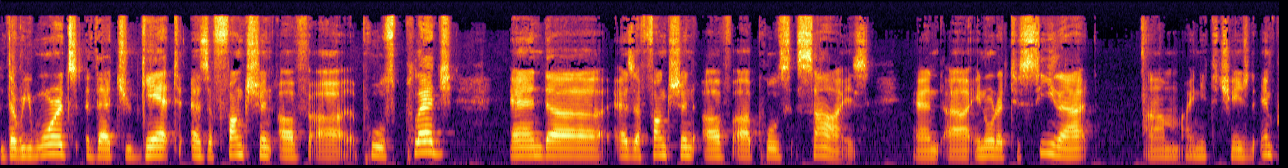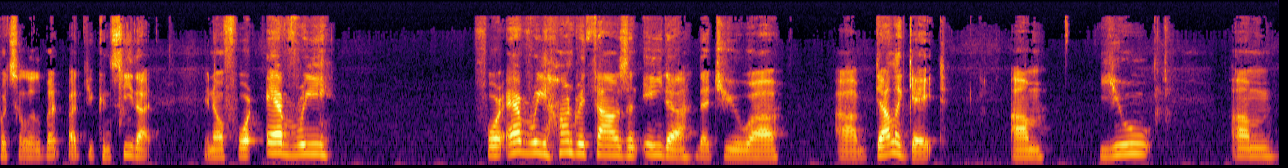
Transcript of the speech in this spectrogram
the rewards that you get as a function of uh, pool's pledge and uh, as a function of uh, pool's size. And uh, in order to see that, um, I need to change the inputs a little bit, but you can see that, you know, for every for every hundred thousand ADA that you uh, delegate, um, you um,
